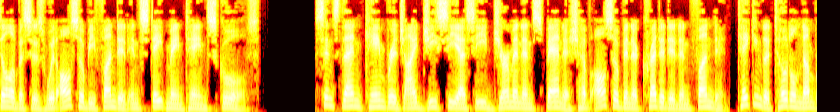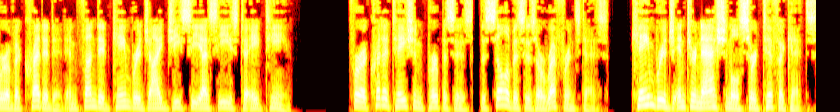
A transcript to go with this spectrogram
syllabuses would also be funded in state-maintained schools. Since then Cambridge IGCSE German and Spanish have also been accredited and funded, taking the total number of accredited and funded Cambridge IGCSEs to 18. For accreditation purposes, the syllabuses are referenced as Cambridge International Certificates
